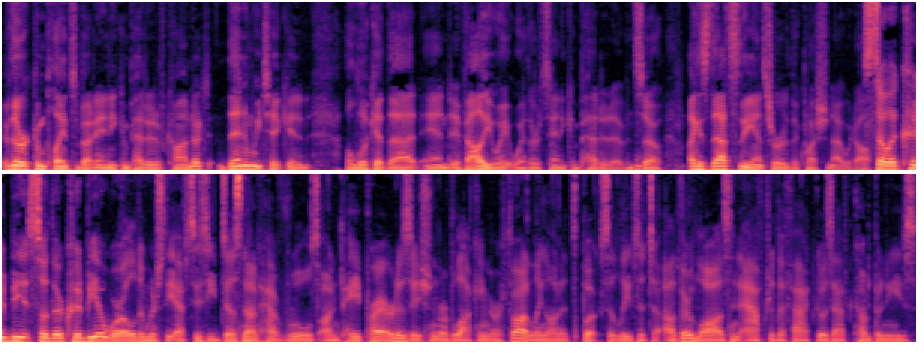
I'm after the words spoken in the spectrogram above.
if there are complaints about any competitive conduct, then we take a, a look at that and evaluate whether it's any competitive. And so, I guess that's the answer to the question I would offer. So it could be, so there could be a world in which the FCC does not have rules on paid prioritization or blocking or throttling on its books. It leaves it to other laws, and after the fact, goes after companies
